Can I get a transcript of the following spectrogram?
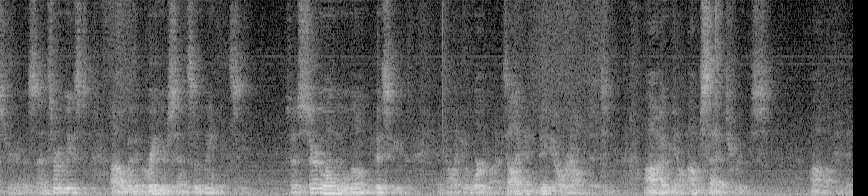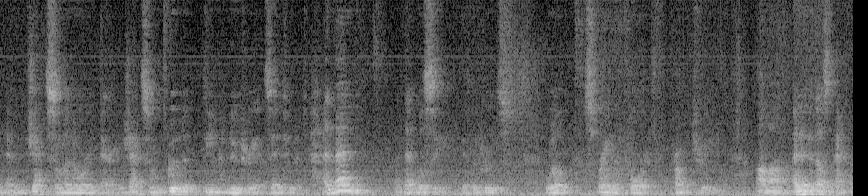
uh, combatively with the, with the master in a sense, or at least uh, with a greater sense of leniency. So, sir, let it alone this year until I can work on it, until I can dig around it, uh, you know, upset its roots, uh, and, and inject some manure in there, inject some good deep nutrients into it. And then, and then we'll see if the fruits will spring forth from the tree. Uh, and if it doesn't happen,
